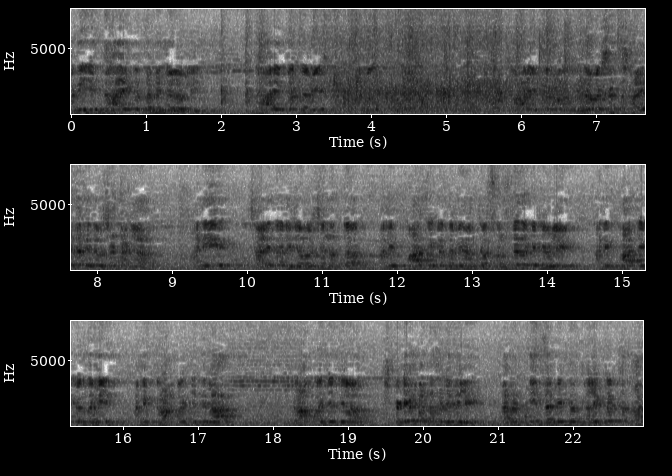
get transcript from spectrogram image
आम्ही ही दहा एकर जमीन मिळवली. दहा एकर जमीन आम्ही दहा एकर रिझर्वेशन शाळेचं रिझर्वेशन टाकला. आणि शाळेच्या रिझर्वेशन नंतर आम्ही पाच एकर जमीन आमच्या संस्थेसाठी ठेवली. आणि पाच एकर जमीन आम्ही ग्रामपंचायतीला ग्रामपंचायतीला स्टेडियम बांधण्यासाठी दिली. कारण ती जमीन जर कलेक्टरच्या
